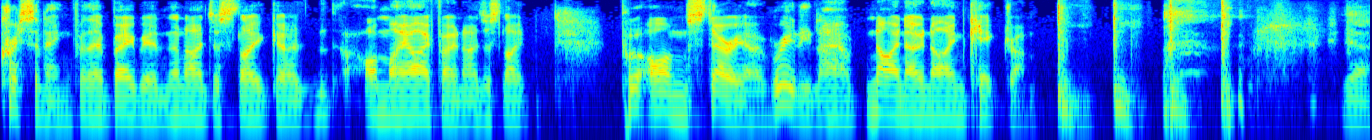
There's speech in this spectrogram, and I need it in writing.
christening for their baby, and then I just like uh, on my iPhone I just like put on stereo really loud 909 kick drum. Yeah.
